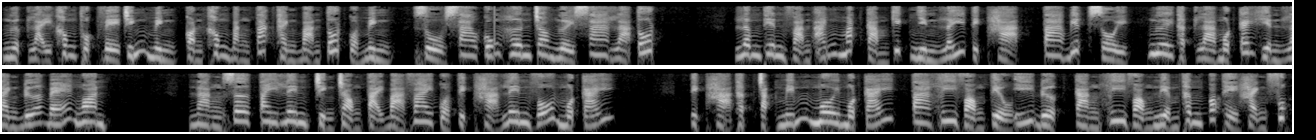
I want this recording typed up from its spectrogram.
Ngược lại không thuộc về chính mình còn không bằng tác thành bạn tốt của mình, dù sao cũng hơn cho người xa là tốt. Lâm Thiên Vạn ánh mắt cảm kích nhìn lấy tịch hạ, ta biết rồi, ngươi thật là một cái hiền lành đứa bé ngoan. Nàng giơ tay lên chỉnh trọng tại bả vai của tịch hạ lên vỗ một cái. Tịch hạ thật chặt mím môi một cái, ta hy vọng tiểu ý được, càng hy vọng niệm thâm có thể hạnh phúc,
